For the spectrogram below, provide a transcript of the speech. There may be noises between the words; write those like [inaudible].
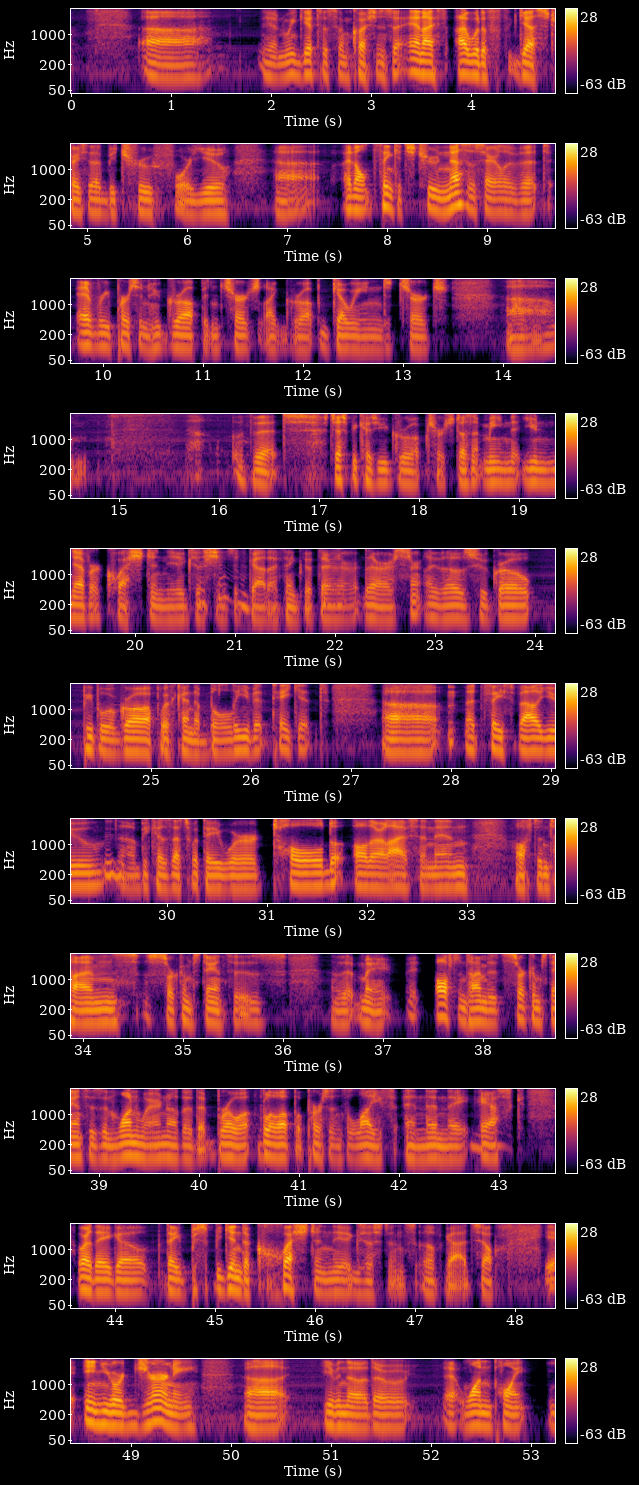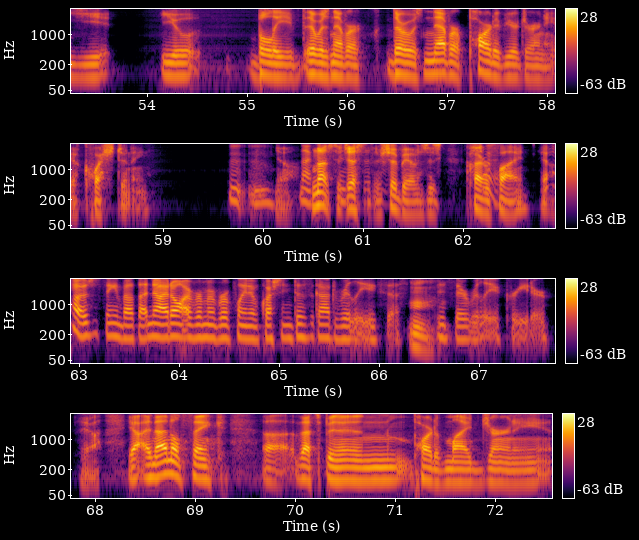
Uh, and we get to some questions, and I th- I would have guessed Tracy that'd be true for you. Uh, I don't think it's true necessarily that every person who grew up in church, like grew up going to church, um, that just because you grew up church doesn't mean that you never question the existence sure. of God. I think that there there are certainly those who grow people who grow up with kind of believe it, take it uh, at face value uh, because that's what they were told all their lives, and then oftentimes circumstances that may oftentimes it's circumstances in one way or another that blow up blow up a person's life and then they ask or they go they begin to question the existence of God. So in your journey uh, even though there at one point you you believed there was never there was never part of your journey a questioning Mm-mm. yeah I'm not suggesting there should be I was just clarifying yeah I was just thinking about that. No, I don't. I remember a point of questioning: Does God really exist? Mm. Is there really a creator? Yeah, yeah, and I don't think uh, that's been part of my journey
